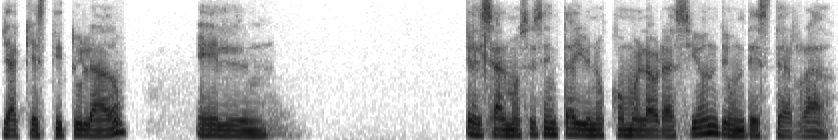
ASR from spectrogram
ya que es titulado el, el Salmo 61 como la oración de un desterrado.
